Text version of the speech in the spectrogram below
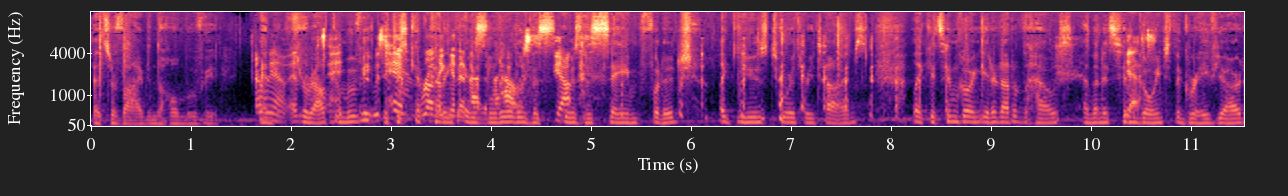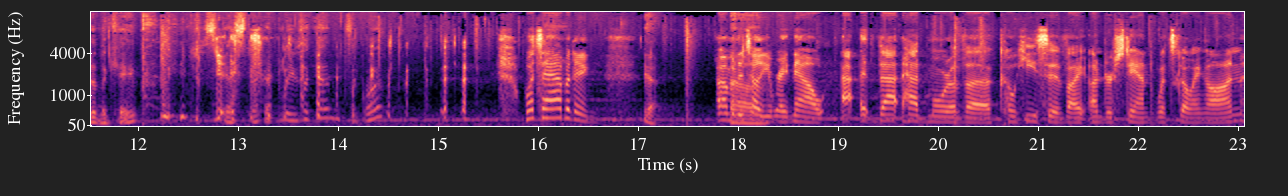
that survived in the whole movie. Oh, and yeah, and it throughout the movie, it was just him kept running cutting. in and it out was of the literally house. the, Yeah. it was the same footage, like used two or three times. Like it's him going in and out of the house, and then it's him Yes. going to the graveyard in the cape. And he just gets there, leaves again. It's like what? what's happening Yeah. I'm going to tell Um, you right now uh, that had more of a cohesive i understand what's going on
